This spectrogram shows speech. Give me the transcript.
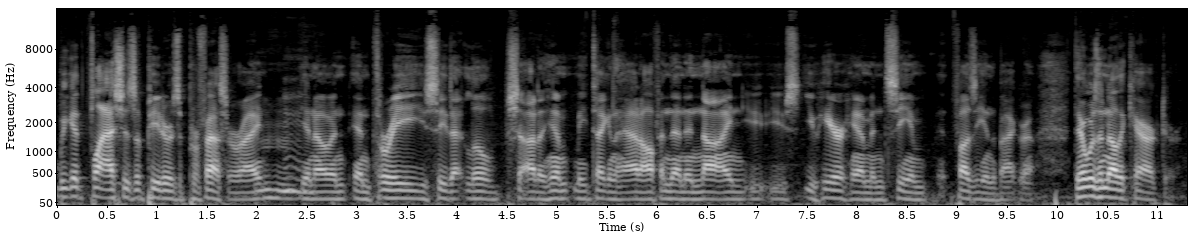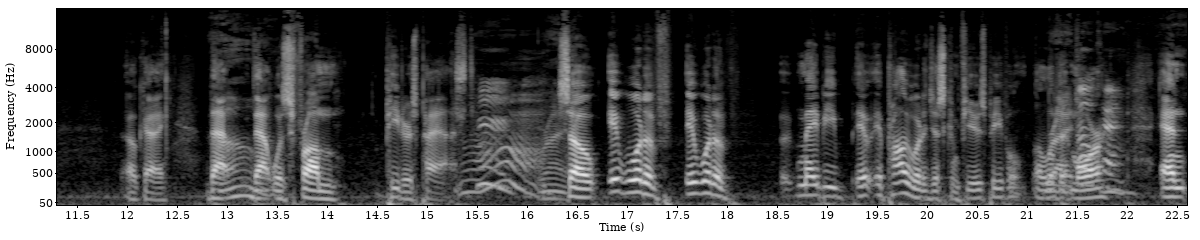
We get flashes of Peter as a professor, right? You know, in, in three, you see that little shot of him, me taking the hat off, and then in nine, you you, you hear him and see him fuzzy in the background. There was another character, okay, that Oh. that was from Peter's past. Right. So it would have it would have maybe it, it probably would have just confused people a little Right. bit more. Okay. And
